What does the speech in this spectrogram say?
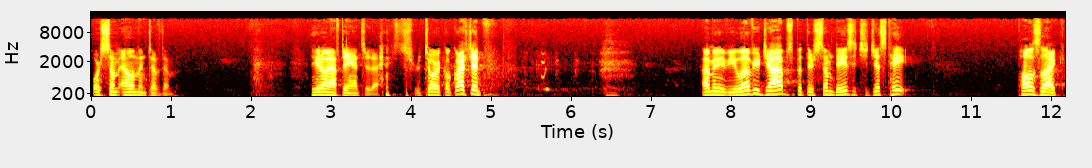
Or some element of them? You don't have to answer that. It's a rhetorical question. How many of you love your jobs, but there's some days that you just hate? Paul's like,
